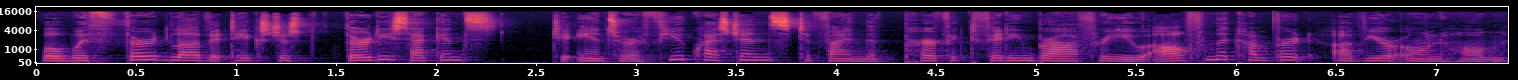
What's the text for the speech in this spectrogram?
Well, with Third Love, it takes just 30 seconds to answer a few questions to find the perfect fitting bra for you, all from the comfort of your own home.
